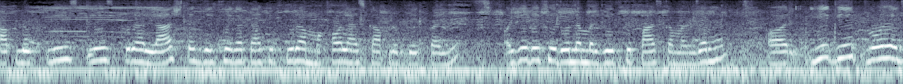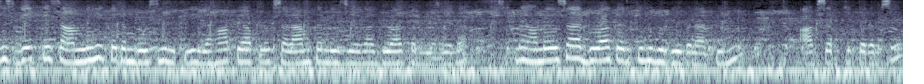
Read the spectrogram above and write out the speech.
आप लोग प्लीज़ प्लीज़ पूरा लास्ट तक देखिएगा ताकि पूरा माहौल आज का आप लोग देख पाइए। और ये देखिए, दो नंबर गेट के पास का मंजर है। और ये गेट वो है जिस गेट के सामने ही कदम बोसी होती है। यहाँ पे आप लोग सलाम कर लीजिएगा, दुआ कर लीजिएगा। मैं हमेशा दुआ करके ही वीडियो बनाती हूँ आप सबकी तरफ़ से।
